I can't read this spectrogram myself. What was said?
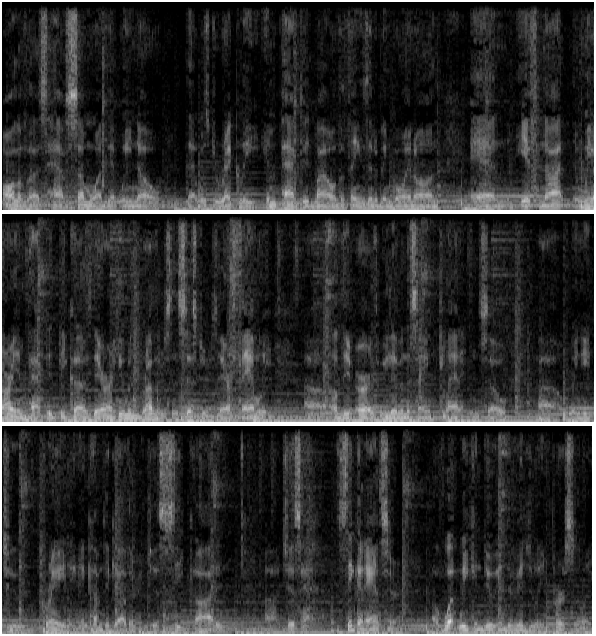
all of us have someone that we know that was directly impacted by all the things that have been going on. And if not, we are impacted because they are human brothers and sisters. They are family uh, of the earth. We live in the same planet. And so uh, we need to pray and come together and just seek God and uh, just seek an answer of what we can do individually and personally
